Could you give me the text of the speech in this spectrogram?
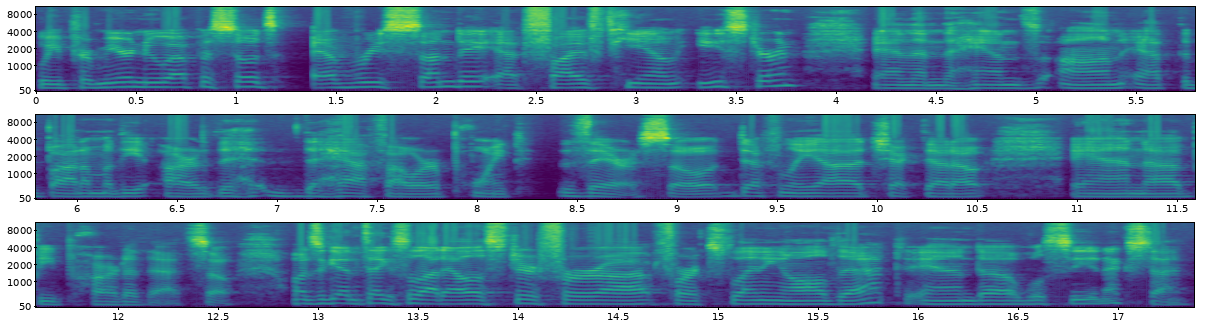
We premiere new episodes every Sunday at 5 p.m. Eastern, and then the hands-on at the bottom of the hour, the the half hour point there. So definitely uh, check that out and uh, be part of that. So once again, thanks a lot, Alastair, for uh, for explaining all that, and uh, we'll see you next time.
